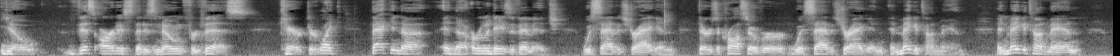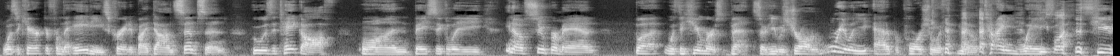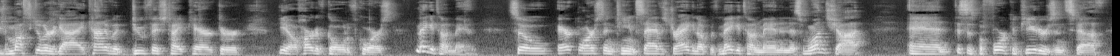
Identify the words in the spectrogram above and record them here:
you know, this artist that is known for this character, like back in the in the early days of Image with Savage Dragon, there's a crossover with Savage Dragon and Megaton Man. And Megaton Man was a character from the 80s created by Don Simpson, who was a takeoff on basically, you know, Superman, but with a humorous bent. So he was drawn really out of proportion with, you know, tiny waist, huge muscular guy, kind of a doofish type character, you know, Heart of Gold, of course, Megaton Man. So Erik Larsen teamed Savage Dragon up with Megaton Man in this one shot, and this is before computers and stuff.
